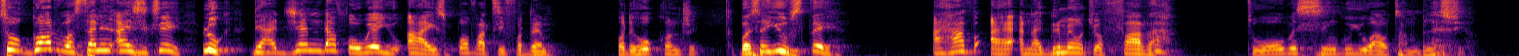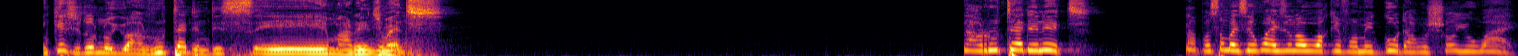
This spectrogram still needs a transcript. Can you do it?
So God was telling Isaac, say, look, the agenda for where you are is poverty for them, for the whole country. But say, you stay. I have an agreement with your father to always single you out and bless you. In case you don't know, you are rooted in these same arrangements. You are rooted in it. Now, but somebody say, why is it not working for me? Good, I will show you why.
